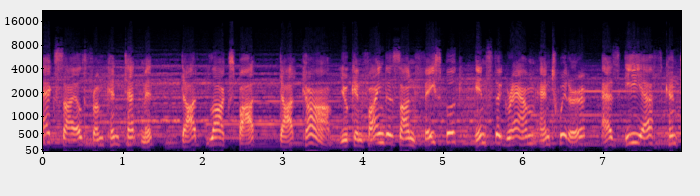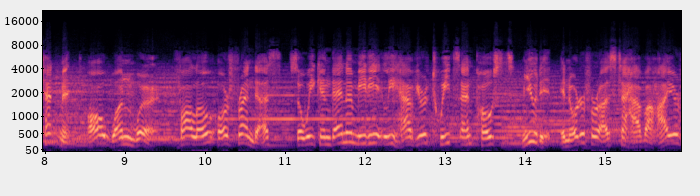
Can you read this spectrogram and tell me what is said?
exiledfromcontentment.blogspot.com. You can find us on Facebook, Instagram, and Twitter as EF Contentment, all one word. Follow or friend us so we can then immediately have your tweets and posts muted in order for us to have a higher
